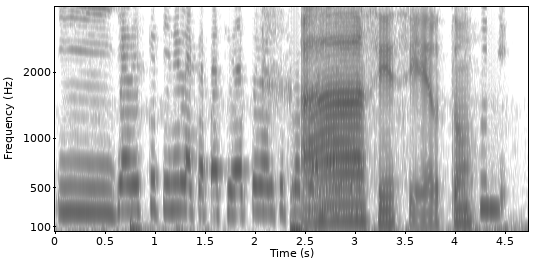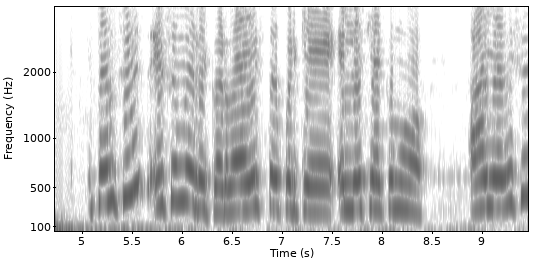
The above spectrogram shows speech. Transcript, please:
y ya ves que tiene la capacidad de ver su propia Ah, sí, es cierto. entonces, eso me recuerda esto porque él decía como, ay, a veces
